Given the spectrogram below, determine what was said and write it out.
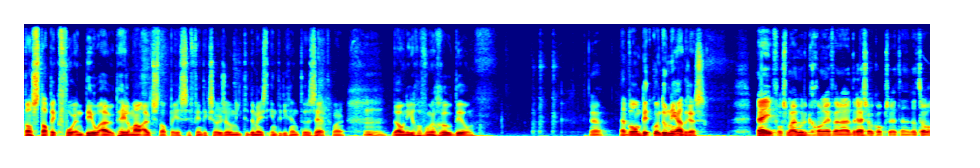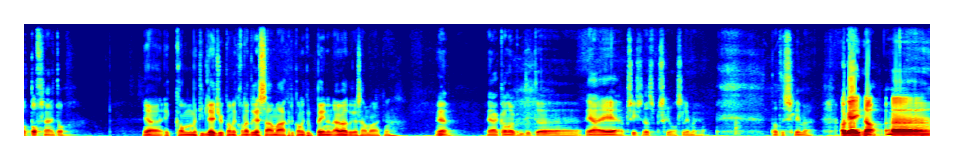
dan stap ik voor een deel uit. Helemaal uitstappen is, vind ik sowieso niet de meest intelligente zet, maar Mhm. wel in ieder geval voor een groot deel. ja. Hebben we al een Bitcoin doneeradres? Nee, volgens mij moet ik gewoon even een adres ook opzetten. Dat zou wel tof zijn, toch? Ja, ik kan met die ledger kan ik gewoon adres aanmaken. Dan kan ik een pen- en uitadres aanmaken. Ja. Ja, kan ook dit. eh, ja, ja, ja, precies. Dat is misschien wel slimmer. Ja. Dat is slimmer. Oké, nou. eh,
